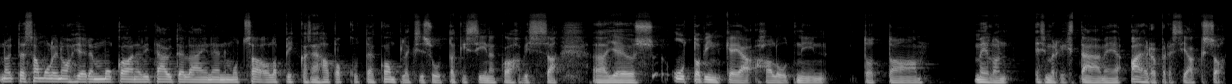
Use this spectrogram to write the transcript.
noiden Samulin ohjeiden mukaan, eli täyteläinen, mutta saa olla pikkasen hapokkuutta ja kompleksisuuttakin siinä kahvissa. Ja jos uuttovinkkejä haluat, niin tota, meillä on esimerkiksi tämä meidän Aeropress-jakso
